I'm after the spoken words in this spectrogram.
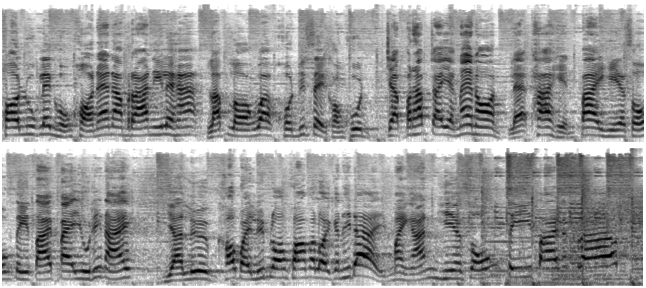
พอลูกเล่งหงขอแนะนำร้านนี้เลยฮะ รับรองว่าคนพิเศษของคุณจะประทับใจอย่างแน่นอน และถ้าเห็นป้ายเฮียสงตีตายแปอยู่ที่ไหน อย่าลืมเข้าไปลิ้มลองความอร่อยกันให้ได้ ไม่งั้นเฮียสงตีตายนะครับ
